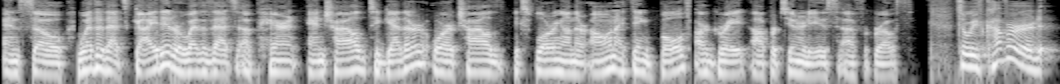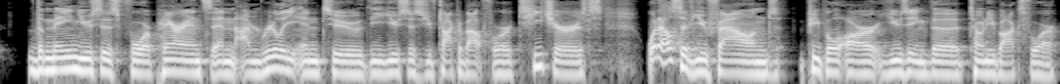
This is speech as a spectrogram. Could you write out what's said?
And so whether that's guided or whether that's a parent and child together or a child exploring on their own, I think both are great opportunities uh, for growth. So we've covered the main uses for parents and I'm really into the uses you've talked about for teachers. What else have you found people are using the Toniebox for?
